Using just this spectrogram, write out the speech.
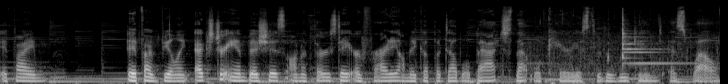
If I'm if I'm feeling extra ambitious on a Thursday or Friday, I'll make up a double batch so that will carry us through the weekend as well.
